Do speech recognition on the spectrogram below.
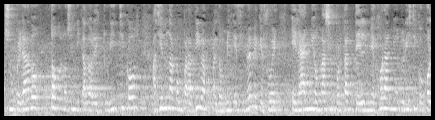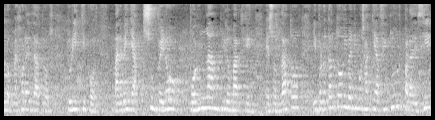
superado todos los indicadores turísticos, haciendo una comparativa con el 2019, que fue el año más importante, el mejor año turístico con los mejores datos turísticos. Marbella superó por un amplio margen esos datos y por lo tanto hoy venimos aquí a Fitur para decir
